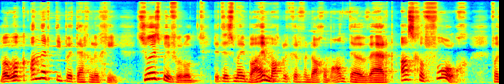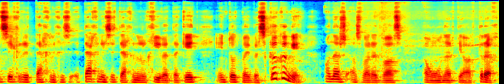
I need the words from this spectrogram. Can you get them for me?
maar ook ander tipe tegnologie. Soos byvoorbeeld, dit is my baie makliker vandag om aan te hou werk as gevolg van sekere tegniese tegniese tegnologie wat ek het en tot my beskikking het, anders as wat dit was 100 jaar terug.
